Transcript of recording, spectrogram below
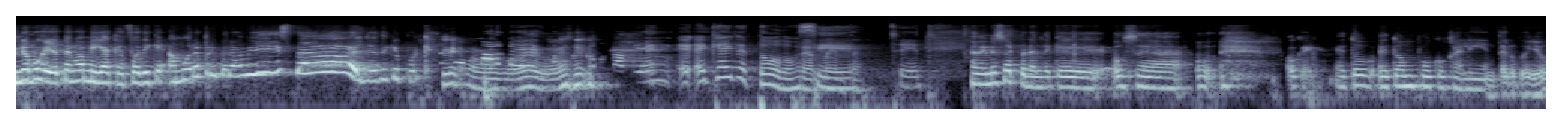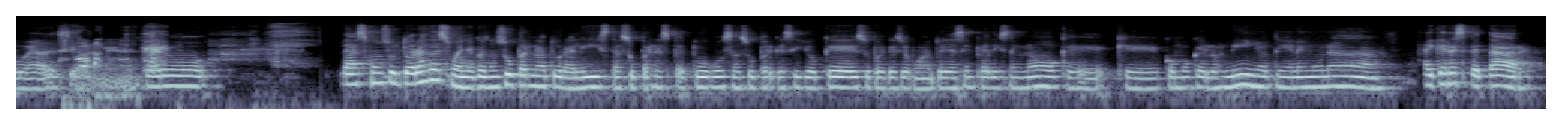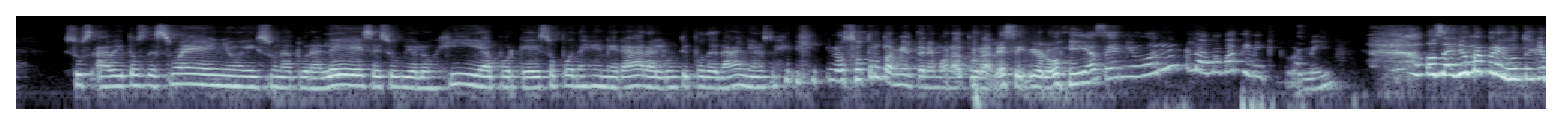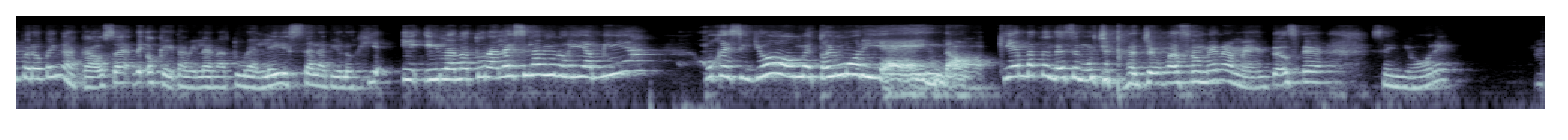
No, porque yo tengo amigas que fue de que amor a primera vista. yo dije, ¿por qué no También es que hay de todo realmente. Sí. A mí me sorprende que, o sea, ok, esto, esto es un poco caliente lo que yo voy a decir pero las consultoras de sueño que son súper naturalistas, súper respetuosas, súper que si yo qué, súper que si yo cuánto, ellas siempre dicen, no, que, que como que los niños tienen una, hay que respetar sus hábitos de sueño y su naturaleza y su biología, porque eso puede generar algún tipo de daño. Nosotros también tenemos naturaleza y biología, señores. La mamá tiene que dormir. O sea, yo me pregunto, yo, pero ven acá, o sea, ok, también la naturaleza, la biología, y, y la naturaleza y la biología mía, porque si yo me estoy muriendo, ¿quién va a atender ese muchacho más o menos? O sea, señores,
